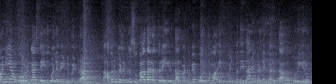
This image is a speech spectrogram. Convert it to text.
பணியை அவங்க ஒழுங்கா செய்து கொள்ள வேண்டும் என்றால் அவர்களுக்கு சுகாதாரத்துறை இருந்தால் மட்டுமே பொருத்தமாக இருக்கும் என்பதை தான் எங்களுடைய கருத்தாக கூறுகிறோம்.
